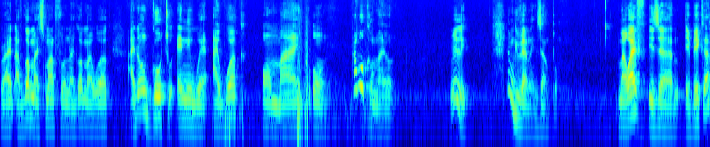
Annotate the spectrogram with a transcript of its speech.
right? I've got my smartphone, I got my work. I don't go to anywhere. I work on my own. I work on my own. Really. Let me give you an example. My wife is um, a baker.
